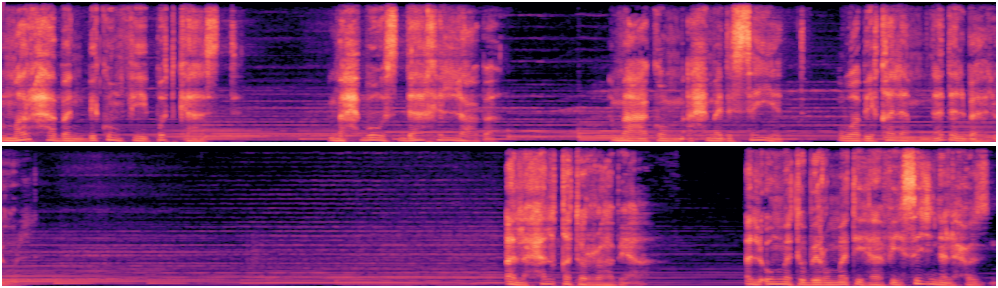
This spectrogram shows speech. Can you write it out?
مرحبا بكم في بودكاست محبوس داخل لعبة. معكم أحمد السيد وبقلم ندى البهلول. الحلقة الرابعة. الأمة برمتها في سجن الحزن.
